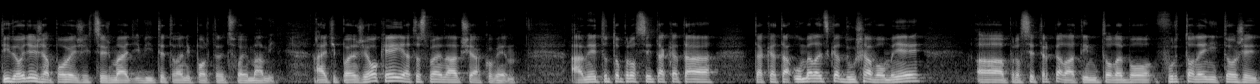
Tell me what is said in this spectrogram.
ty dojdeš a povieš, že chceš mať vytetovaný portrét svojej mamy. A ja ti poviem, že OK, ja to spravím najlepšie, ako viem. A mne toto proste taká tá, taká tá umelecká duša vo mne, a proste trpela týmto, lebo furt to není to, že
